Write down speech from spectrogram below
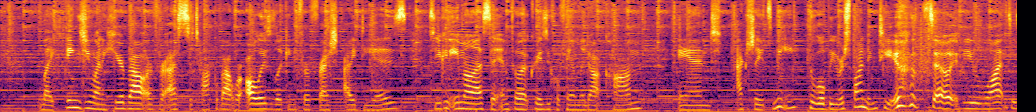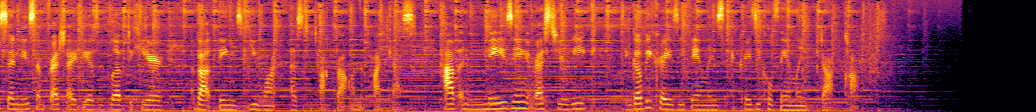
like things you want to hear about or for us to talk about. We're always looking for fresh ideas. So you can email us at info at crazycoolfamily.com. And actually, it's me who will be responding to you. so if you want to send me some fresh ideas, we'd love to hear about things you want us to talk about on the podcast. Have an amazing rest of your week and go be crazy families at crazycoolfamily.com.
